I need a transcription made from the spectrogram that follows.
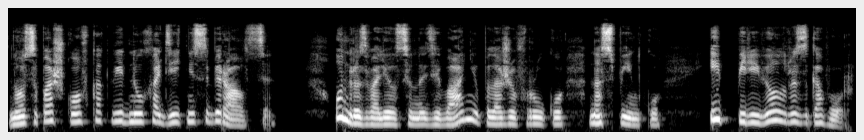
Но Сапожков, как видно, уходить не собирался. Он развалился на диване, положив руку на спинку, и перевел разговор.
